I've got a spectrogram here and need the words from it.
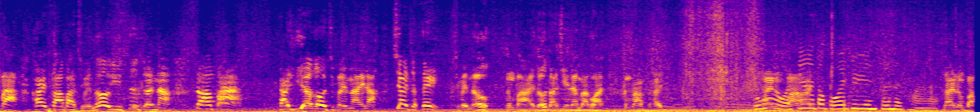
百，开三百全好鱼翅羹啦，三百。但二个这边来啦，现在就这这边好两百，好大钱两百块，两百块。不会，我现在都不会去认真的场了。来两百。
